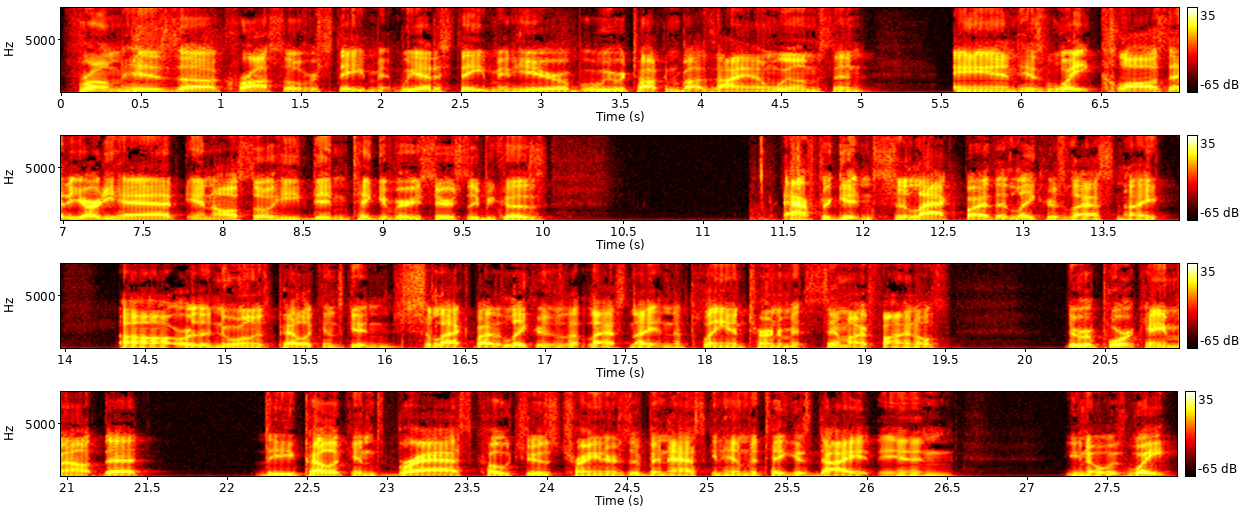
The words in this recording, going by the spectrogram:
from his uh, crossover statement. We had a statement here. where We were talking about Zion Williamson and his weight clause that he already had, and also he didn't take it very seriously because after getting shellacked by the Lakers last night, uh, or the New Orleans Pelicans getting shellacked by the Lakers last night in the play-in tournament semifinals, the report came out that the Pelicans brass coaches, trainers have been asking him to take his diet and you know his weight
